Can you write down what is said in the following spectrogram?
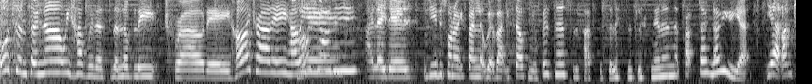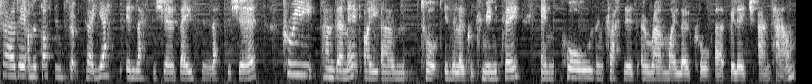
Awesome. So now we have with us the lovely Trudy. Hi, Trudy. How are Hi, you? Jodie. Hi, ladies. Do you just want to explain a little bit about yourself and your business for the purpose of the listeners listening and that perhaps don't know you yet? Yeah, I'm Trudy. I'm a Pilates instructor, yes, in Leicestershire, based in Leicestershire. Pre pandemic, I um, taught in the local community in halls and classes around my local uh, village and town.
